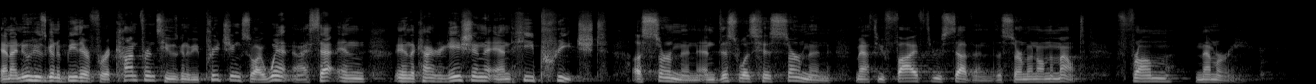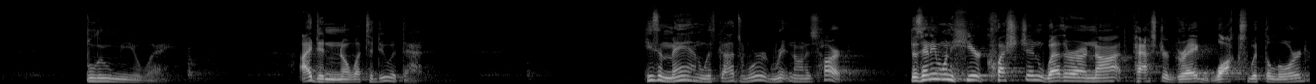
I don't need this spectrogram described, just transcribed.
And I knew he was going to be there for a conference, he was going to be preaching, so I went and I sat in, in the congregation and he preached a sermon. And this was his sermon, Matthew 5 through 7, the Sermon on the Mount, from memory. Blew me away. I didn't know what to do with that. He's a man with God's word written on his heart. Does anyone here question whether or not Pastor Greg walks with the Lord?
